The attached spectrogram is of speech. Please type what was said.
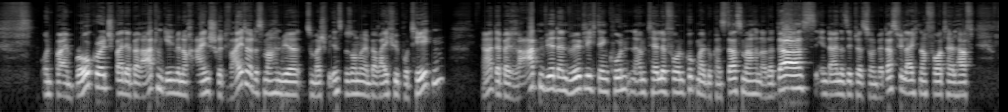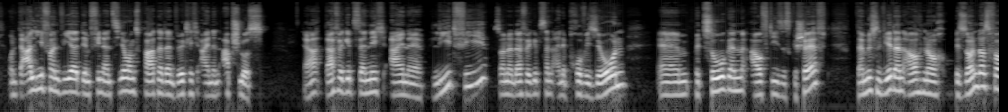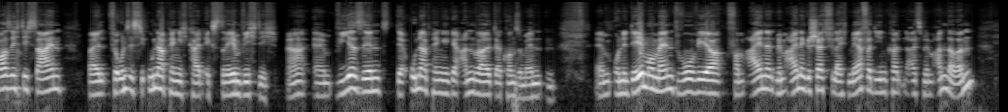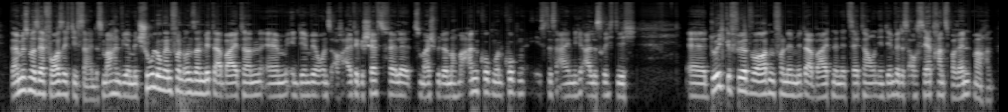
Und beim Brokerage, bei der Beratung gehen wir noch einen Schritt weiter. Das machen wir zum Beispiel insbesondere im Bereich Hypotheken. Ja, da beraten wir dann wirklich den Kunden am Telefon, guck mal, du kannst das machen oder das. In deiner Situation wäre das vielleicht noch vorteilhaft. Und da liefern wir dem Finanzierungspartner dann wirklich einen Abschluss. Ja, dafür gibt's dann nicht eine Lead-Fee, sondern dafür gibt's dann eine Provision ähm, bezogen auf dieses Geschäft. Da müssen wir dann auch noch besonders vorsichtig sein, weil für uns ist die Unabhängigkeit extrem wichtig. Ja, ähm, wir sind der unabhängige Anwalt der Konsumenten. Ähm, und in dem Moment, wo wir vom einen, mit dem einen Geschäft vielleicht mehr verdienen könnten als mit dem anderen, da müssen wir sehr vorsichtig sein. Das machen wir mit Schulungen von unseren Mitarbeitern, ähm, indem wir uns auch alte Geschäftsfälle zum Beispiel dann nochmal angucken und gucken, ist das eigentlich alles richtig äh, durchgeführt worden von den Mitarbeitenden etc. Und indem wir das auch sehr transparent machen.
